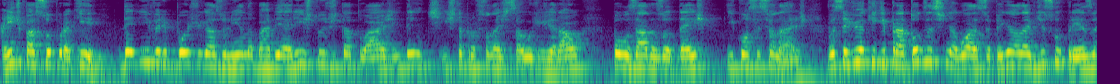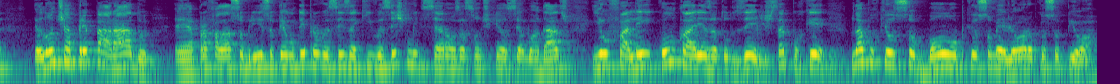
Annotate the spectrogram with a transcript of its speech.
A gente passou por aqui, delivery, posto de gasolina, barbearia, estúdio de tatuagem, dentista, profissionais de saúde em geral, pousadas, hotéis e concessionárias. Você viu aqui que para todos esses negócios eu peguei uma live de surpresa. Eu não tinha preparado é, para falar sobre isso. Eu perguntei para vocês aqui, vocês que me disseram os assuntos que iam ser abordados, e eu falei com clareza todos eles. Sabe por quê? Não é porque eu sou bom, ou porque eu sou melhor, ou porque eu sou pior.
